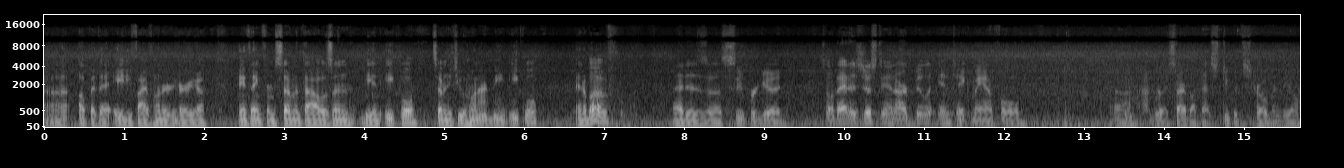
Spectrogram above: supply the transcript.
uh, up at that 8500 area anything from 7000 being equal 7200 being equal and above that is uh, super good so that is just in our billet intake manifold uh, I'm really sorry about that stupid strobing deal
